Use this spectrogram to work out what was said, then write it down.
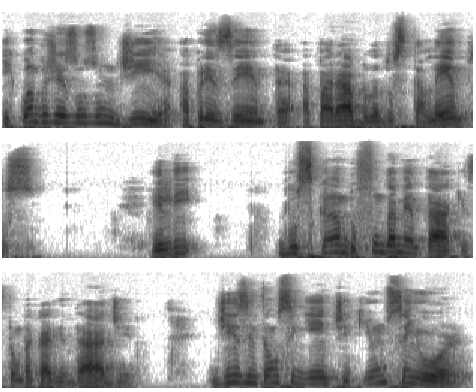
E quando Jesus um dia apresenta a parábola dos talentos, ele, buscando fundamentar a questão da caridade, diz então o seguinte: que um senhor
